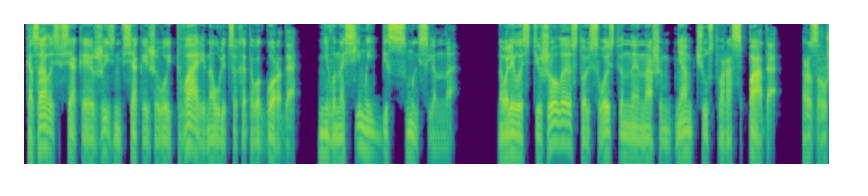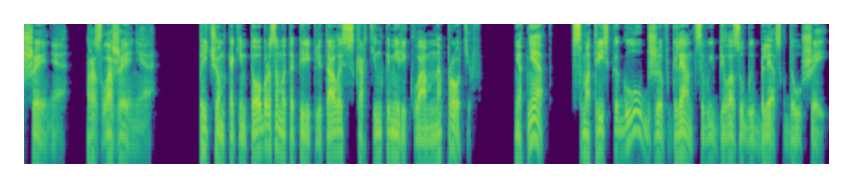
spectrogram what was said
Казалось, всякая жизнь всякой живой твари на улицах этого города невыносимо и бессмысленно. Навалилось тяжелое, столь свойственное нашим дням чувство распада, разрушения, разложения. Причем каким-то образом это переплеталось с картинками реклам напротив. Нет-нет, смотрись-ка глубже в глянцевый белозубый блеск до ушей.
